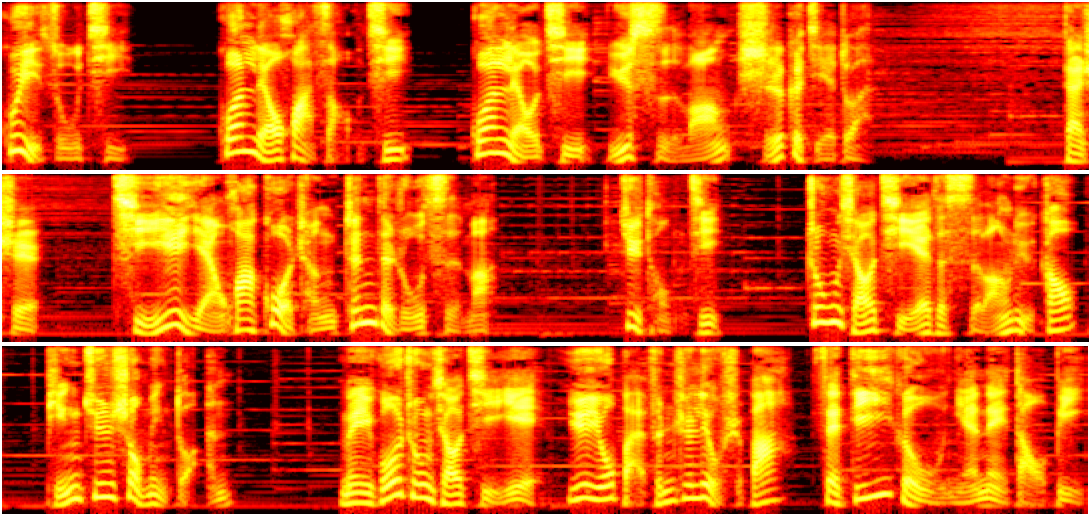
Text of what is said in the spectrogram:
贵族期、官僚化早期、官僚期与死亡十个阶段。但是，企业演化过程真的如此吗？据统计，中小企业的死亡率高，平均寿命短。美国中小企业约有百分之六十八在第一个五年内倒闭，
